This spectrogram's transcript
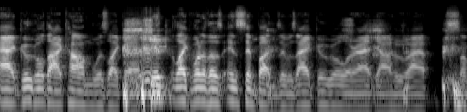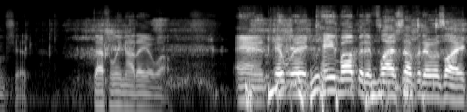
at google.com was like a it, like one of those instant buttons. It was at Google or at Yahoo app, some shit. Definitely not AOL. And it, it came up and it flashed up and it was like,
